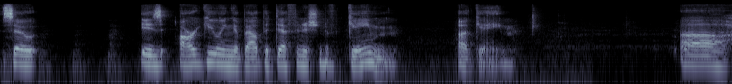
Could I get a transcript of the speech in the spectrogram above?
So, is arguing about the definition of game a game? Uh,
